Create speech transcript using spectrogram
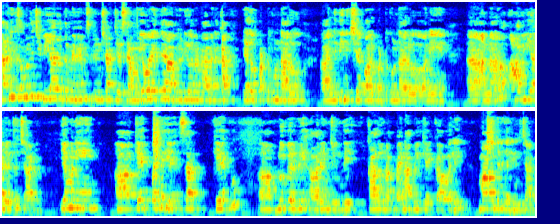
దానికి సంబంధించి విఆర్ఓతో మేమేం స్క్రీన్ షాట్ చేసాము ఎవరైతే ఆ వీడియోలో నా వెనక ఏదో పట్టుకున్నారు నిధి నిక్షేపాలు పట్టుకున్నారు అని అన్నారో ఆ విఆర్ఓతో చాట్ ఏమని? కేక్ పైన ఏ- సార్ కేకు బ్లూబెర్రీ ఆరెంజ్ ఉంది. కాదు నాకు పైనాపిల్ కేక్ కావాలి. మా వద్ద జరిగింది చాట్.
